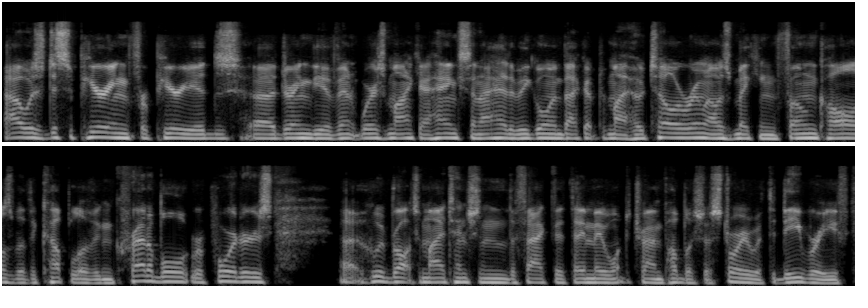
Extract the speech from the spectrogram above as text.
I was disappearing for periods uh, during the event. Where's Micah Hanks? And I had to be going back up to my hotel room. I was making phone calls with a couple of incredible reporters uh, who had brought to my attention the fact that they may want to try and publish a story with the debrief.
